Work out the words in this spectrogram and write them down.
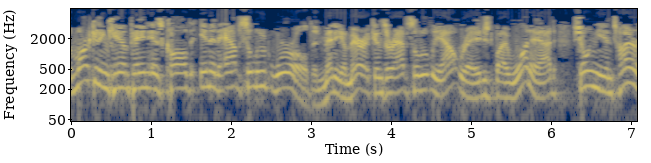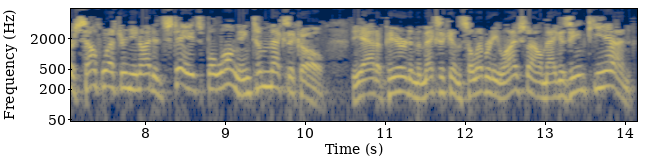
The marketing campaign is called In an Absolut World, and many Americans are absolutely outraged by one ad showing the entire southwestern United States belonging to Mexico. The ad appeared in the Mexican celebrity lifestyle magazine Quien,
